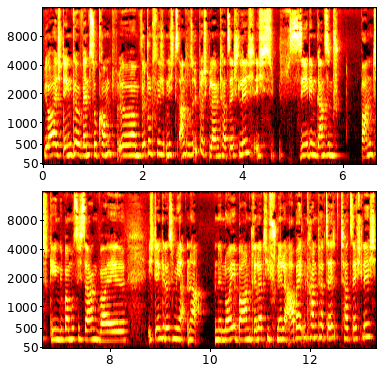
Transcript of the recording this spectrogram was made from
Ja, ich denke, wenn es so kommt, äh, wird uns nicht, nichts anderes übrig bleiben tatsächlich. Ich sehe dem Ganzen Band gegenüber, muss ich sagen, weil ich denke, dass mir eine, eine neue Bahn relativ schnell erarbeiten kann tats tatsächlich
